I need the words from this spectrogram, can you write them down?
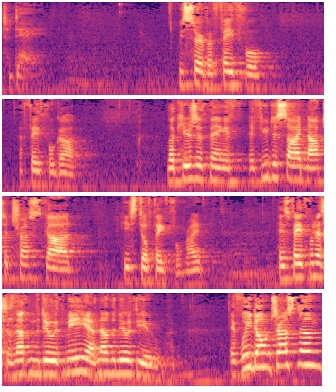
today. We serve a faithful, a faithful God. Look, here's the thing. If, if you decide not to trust God, He's still faithful, right? His faithfulness has nothing to do with me, has nothing to do with you. If we don't trust Him,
